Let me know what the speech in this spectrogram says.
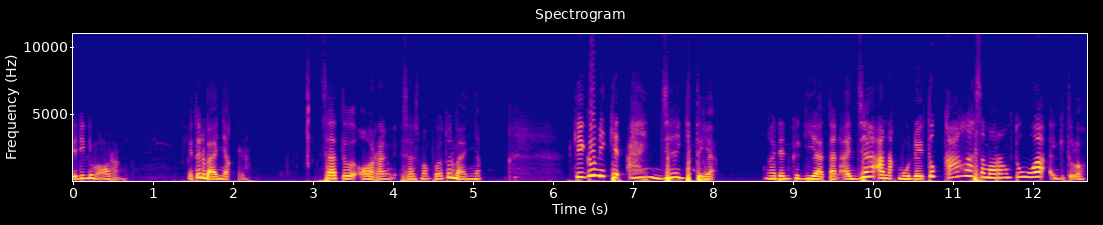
jadi lima orang. Itu udah banyak ya. Satu orang 150 itu udah banyak. Kayak gue mikir aja gitu ya ngadain kegiatan aja anak muda itu kalah sama orang tua gitu loh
